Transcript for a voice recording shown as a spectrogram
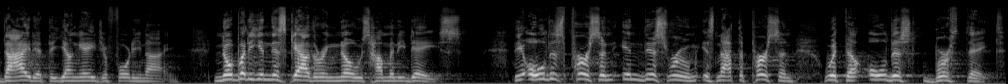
died at the young age of 49. Nobody in this gathering knows how many days The oldest person in this room is not the person with the oldest birth date.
